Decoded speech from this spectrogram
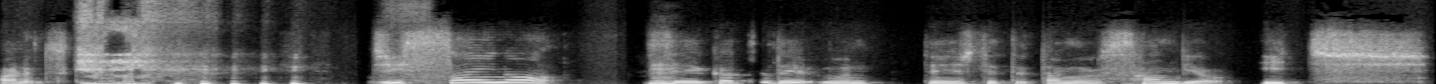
あるんですけど、実際の生活で運転してて、多分3秒、1、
